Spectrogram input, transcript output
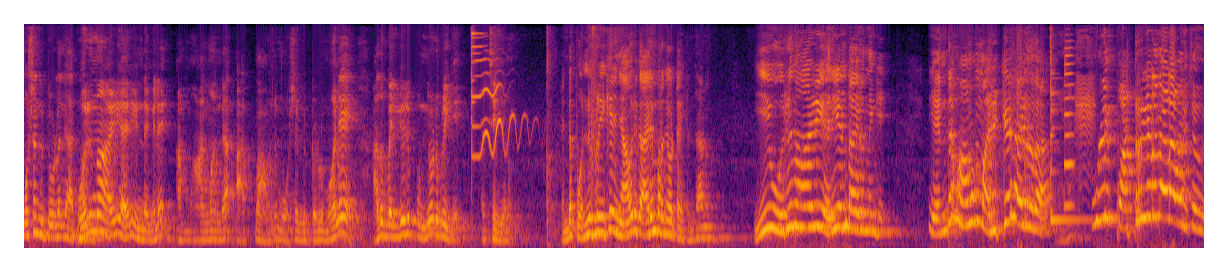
മോശം കിട്ടുള്ളൂ അല്ലേ ഒരു നാഴി അരി ഉണ്ടെങ്കിൽ അമ്മാന്റെ ആത്മാവിന് മോശം കിട്ടുള്ളൂ. മോനെ അത് വലിയൊരു പുണ്യോട് ഫ്രീക്ക് അത് ചെയ്യണം. എന്റെ പൊന്ന് ഫ്രീക്കേ ഞാൻ ഒരു കാര്യം പറഞ്ഞോട്ടെ. എന്താണ്? ഈ ഒരു നാഴി അരി ഉണ്ടായിരുന്നെങ്കിൽ എന്റെ മാമൻ മരിക്കലായിരുന്നതാ. പുള്ളി പട്ടറിയുടെ നാളാ മരിച്ചത്.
